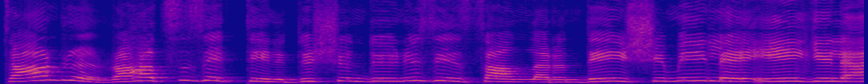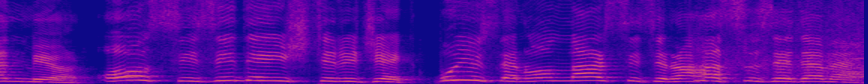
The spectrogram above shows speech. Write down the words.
Tanrı rahatsız ettiğini düşündüğünüz insanların değişimiyle ilgilenmiyor. O sizi değiştirecek. Bu yüzden onlar sizi rahatsız edemez.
